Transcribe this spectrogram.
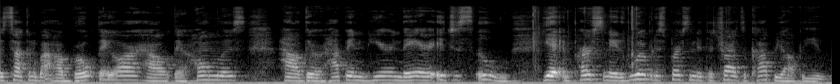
They're talking about how broke they are, how they're homeless, how they're hopping here and there. It just, ooh. Yeah, impersonated. Whoever this person is that tries to copy off of you.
